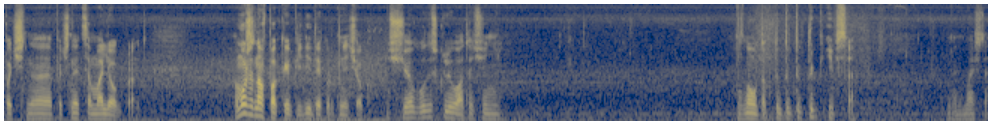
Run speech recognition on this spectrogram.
почне, почнеться мальок брати. А може навпаки підійде крупнячок. Що будеш клювати чи ні? Знову так тик-тик-тик-тик і все. Ось, Бачите?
